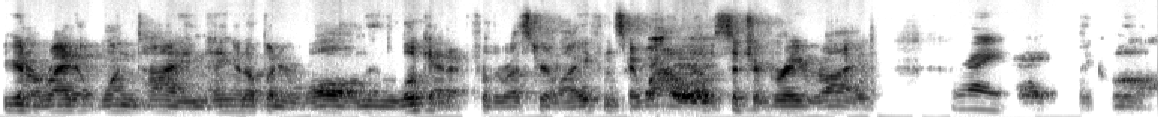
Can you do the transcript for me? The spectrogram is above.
you're gonna ride it one time, hang it up on your wall, and then look at it for the rest of your life and say, Wow, that was such a great ride. Right. Oh,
